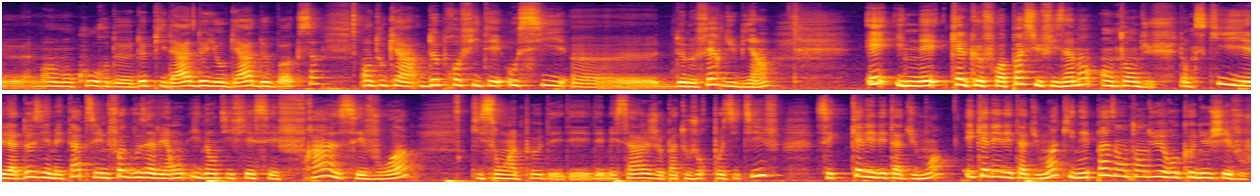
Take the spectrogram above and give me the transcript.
euh, mon cours de, de pilates, de yoga, de boxe, en tout cas de profiter aussi euh, de me faire du bien et il n'est quelquefois pas suffisamment entendu. Donc ce qui est la deuxième étape, c'est une fois que vous avez identifié ces phrases, ces voix, qui sont un peu des, messages pas toujours positifs, c'est quel est l'état du moi et quel est l'état du moi qui n'est pas entendu et reconnu chez vous.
